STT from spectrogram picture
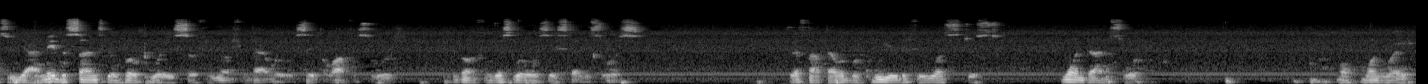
Also, yeah, I made the signs go both ways, so if you're going from that way, it'll say Dilophosaurus. If you're going from this way, it'll say Stegosaurus. I thought that would look weird if it was just one dinosaur. Well, one way.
